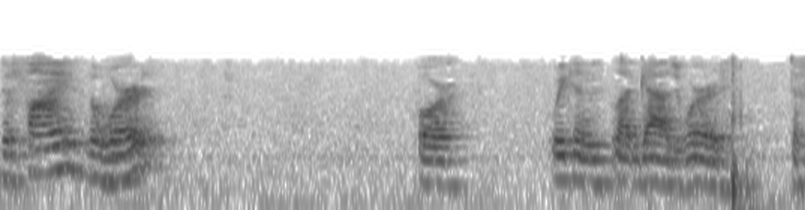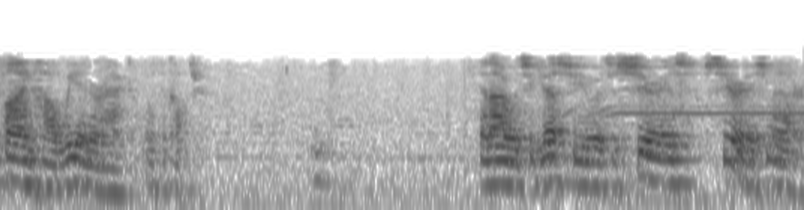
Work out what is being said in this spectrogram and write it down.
define the word or we can let God's Word define how we interact with the culture. And I would suggest to you it's a serious, serious matter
